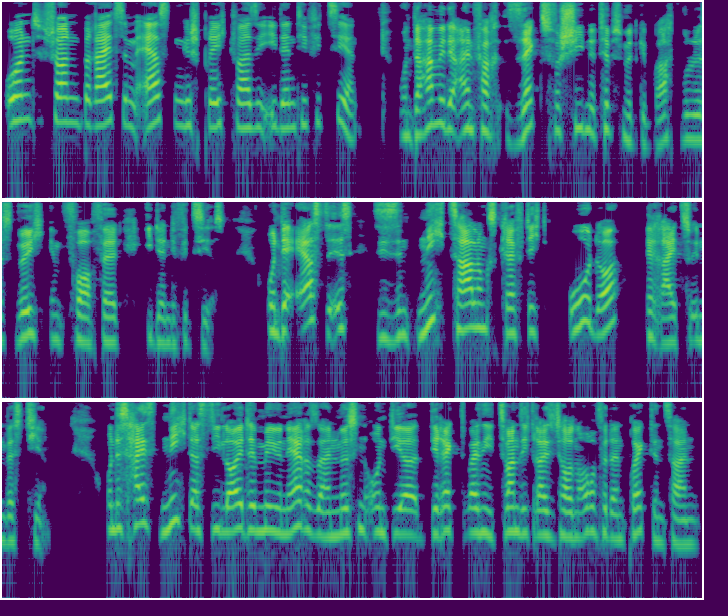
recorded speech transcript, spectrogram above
und schon bereits im ersten Gespräch quasi identifizieren? Und da haben wir dir einfach sechs verschiedene Tipps mitgebracht, wo du das wirklich im Vorfeld identifizierst. Und der erste ist, sie sind nicht zahlungskräftig oder bereit zu investieren. Und es das heißt nicht, dass die Leute Millionäre sein müssen und dir direkt, weiß nicht, 20, 30.000 Euro für dein Projekt hinzahlen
